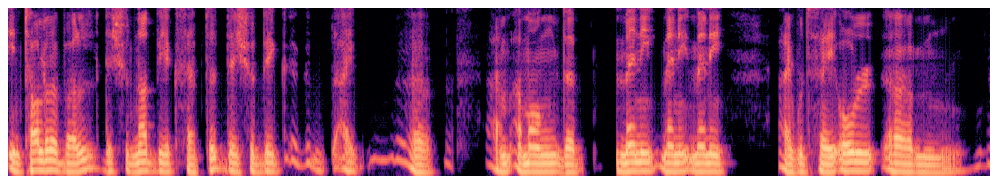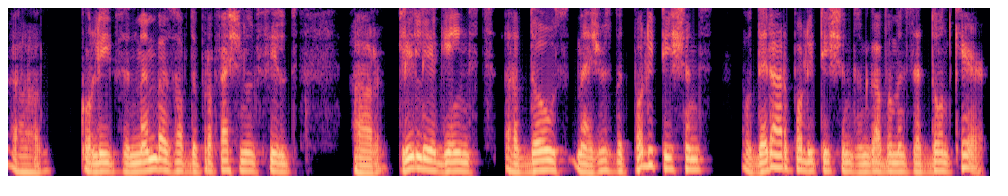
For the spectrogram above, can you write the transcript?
intolerable. They should not be accepted. They should be, I, uh, among the many, many, many, I would say, all um, uh, colleagues and members of the professional field are clearly against uh, those measures. But politicians, or there are politicians and governments that don't care.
